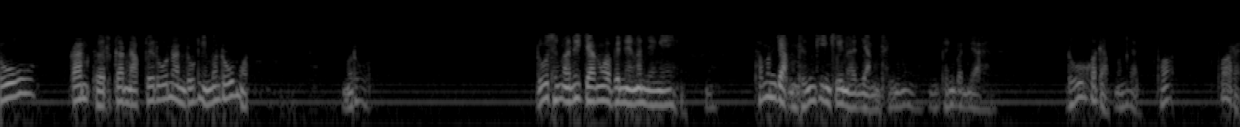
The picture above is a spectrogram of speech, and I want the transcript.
รู้การเกิดการดับไปรู้นั่นรู้นี่มันรู้หมดมารู้ รู้ถึงอนิจจังว่าเป็นอย่างนั้นอย่างนี้ถ้ามันยังถึงจริงๆนะยังถึงมันเป็นปัญญา รู้ก็ดับเหมือนกัน เพราะเพราะอะไร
